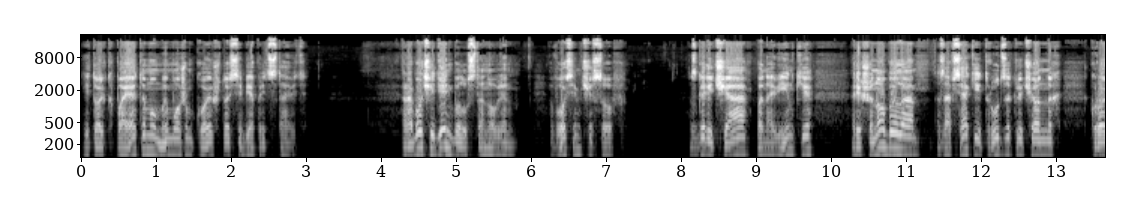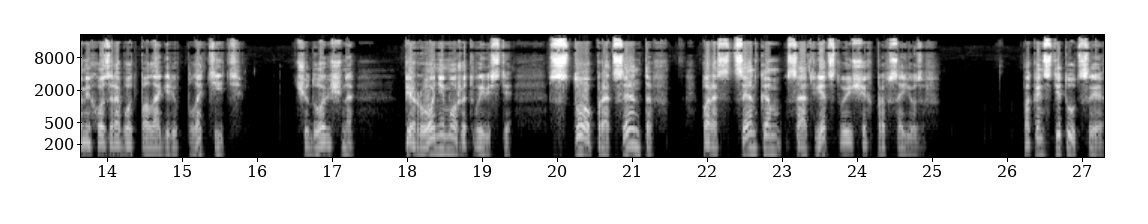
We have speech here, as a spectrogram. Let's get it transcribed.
и только поэтому мы можем кое-что себе представить. Рабочий день был установлен восемь часов. Сгоряча, по новинке, решено было за всякий труд заключенных, кроме хозработ по лагерю, платить. Чудовищно! Перо не может вывести сто процентов по расценкам соответствующих профсоюзов. По Конституции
